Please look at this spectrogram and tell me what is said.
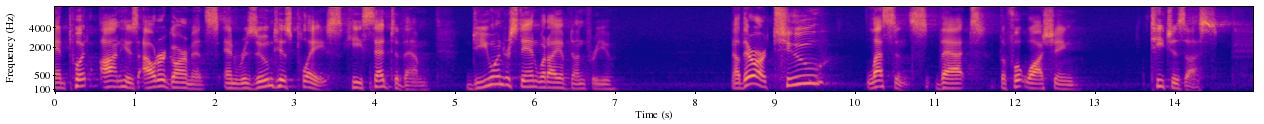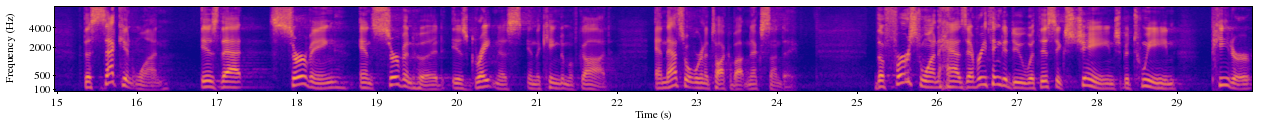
and put on his outer garments and resumed his place, he said to them, Do you understand what I have done for you? Now, there are two lessons that the foot washing teaches us. The second one is that serving and servanthood is greatness in the kingdom of God. And that's what we're going to talk about next Sunday. The first one has everything to do with this exchange between Peter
